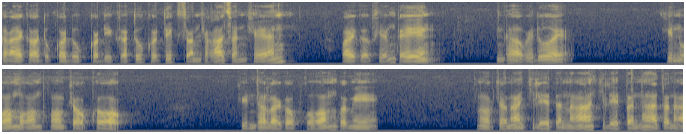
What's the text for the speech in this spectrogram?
กายก็ดุกก็ดุกก็ดิกก็ทุกก็ติกสันขาสันแขน ไปกับเสียงเพลงกินข้าวไปด้วย กินหอมหอมหอมจอกคอก กินเท่าไหร่ก็ผอมก็มี นอกจากนั้นกิเลสตัณหา กิเลสปัญหาตัณหา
